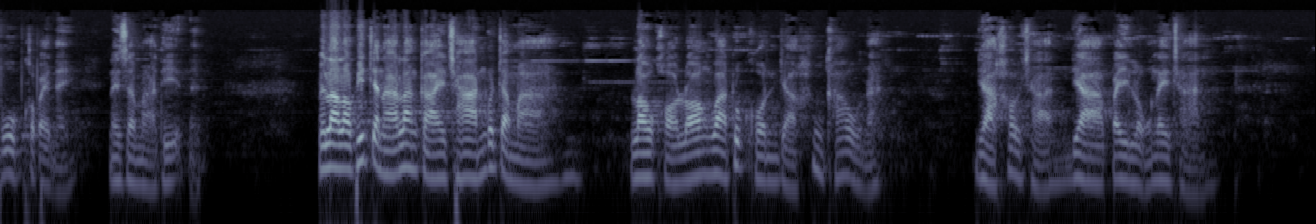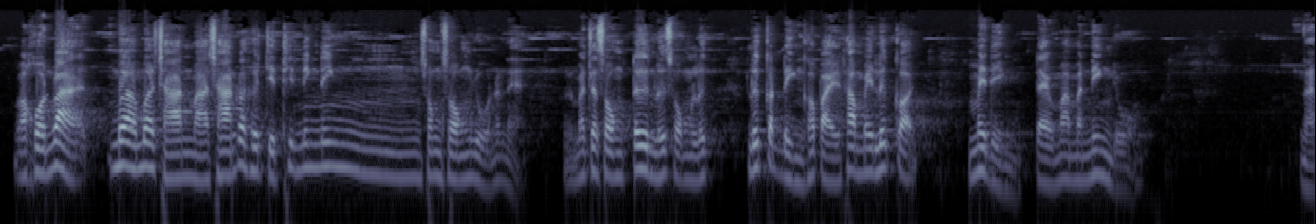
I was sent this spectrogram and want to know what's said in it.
วูบเข้าไปในในสมาธินะเวลาเราพิจารณาร่างกายฌานก็จะมา เราขอร้องว่าทุกคนอย่าขึ้นเข้านะ อย่าเข้าฌาน อย่าไปหลงในฌาน บางคนว่าเมื่อเมื่อฌานมาฌานก็คือจิตที่นิ่งๆ ทรงๆ อยู่นั่นแหละมันจะทรงตื้นหรือทรงลึก ลึกก็ดิ่งเข้าไป ถ้าไม่ลึกก็ไม่ดิ่ง แต่ว่ามันนิ่งอยู่นะ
